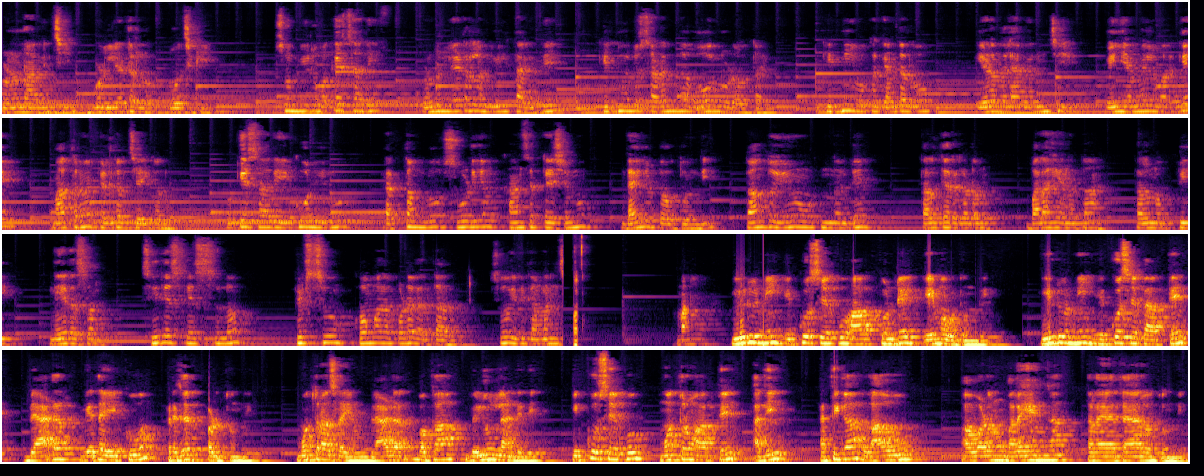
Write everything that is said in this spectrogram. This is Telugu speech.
రెండున్నర నుంచి మూడు లీటర్లు రోజుకి. సో మీరు ఒకేసారి రెండు లీటర్ల నీళ్ళు తాగితే కిడ్నీలు సడన్గా ఓవర్లోడ్ అవుతాయి. కిడ్నీ ఒక గంటలో ఏడు వందల యాభై నుంచి వెయ్యి ఎంఎల్ వరకే మాత్రమే ఫిల్టర్ చేయగలరు. ఒకేసారి ఎక్కువ నీరు రక్తంలో సోడియం కాన్సన్ట్రేషన్ డైల్యూట్ అవుతుంది. దాంతో ఏమవుతుందంటే తల తిరగడం బలహీనత తలనొప్పి నీరసం సీరియస్ కేసెస్లో ఫిట్స్ కోమాలకు కూడా వెళ్తారు. సో ఇది గమనించ మనం యూరిన్ని ఎక్కువసేపు ఆపుకుంటే ఏమవుతుంది? యూరిన్ని ఎక్కువసేపు ఆపితే బ్లాడర్ మీద ఎక్కువ ప్రెజర్ పడుతుంది. మూత్రాశయం బ్లాడర్ ఒక బెలూన్ లాంటిది. ఎక్కువసేపు మూత్రం ఆపితే అది అతిగా లావు అవ్వడం బలహీనంగా తయారవుతుంది.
